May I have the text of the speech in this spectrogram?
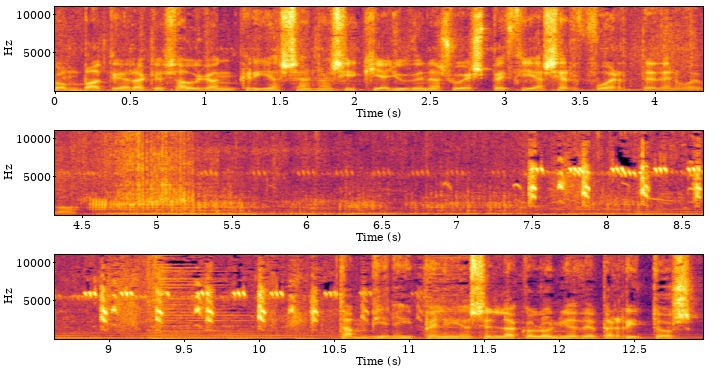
Combate hará que salgan crías sanas y que ayuden a su especie a ser fuerte de nuevo. También hay peleas en la colonia de perritos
